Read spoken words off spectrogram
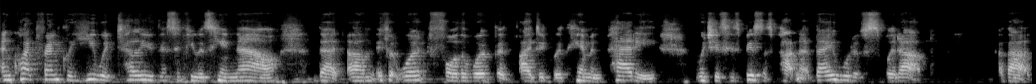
And quite frankly, he would tell you this if he was here now that um, if it weren't for the work that I did with him and Patty, which is his business partner, they would have split up about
